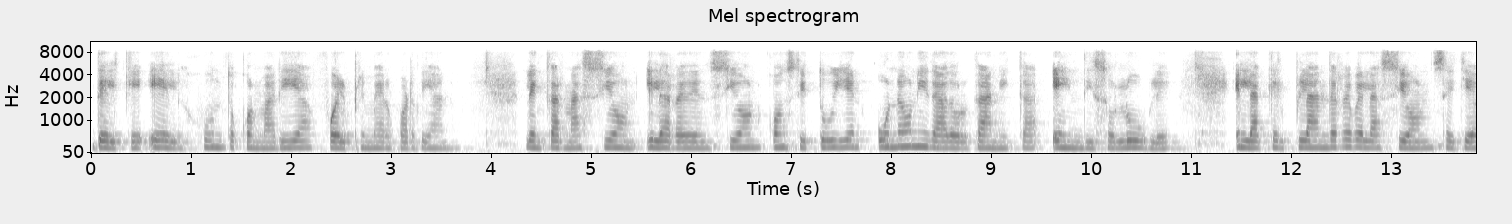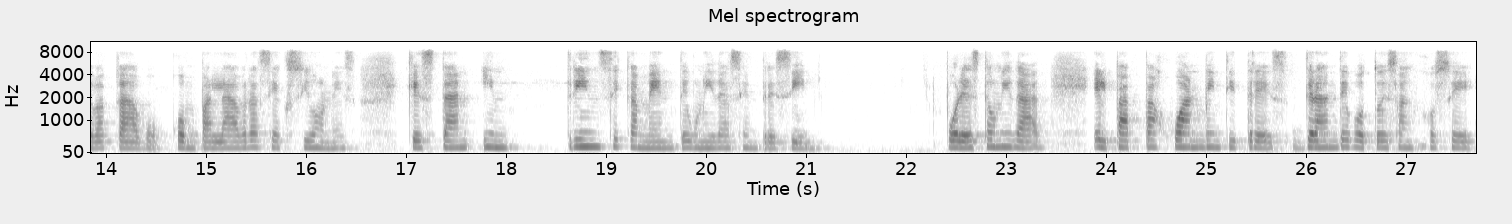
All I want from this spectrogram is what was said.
del que él, junto con María, fue el primer guardián. La encarnación y la redención constituyen una unidad orgánica e indisoluble en la que el plan de revelación se lleva a cabo con palabras y acciones que están intrínsecamente unidas entre sí. Por esta unidad, el Papa Juan XXIII, gran devoto de San José,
